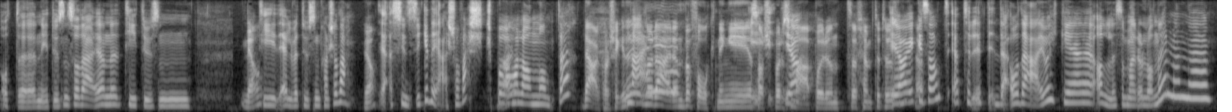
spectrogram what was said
8000-9000, så det er en 10 000 ja. 10 11 000 kanskje, da. Ja. Jeg syns ikke det er så verst på Nei. halvannen måned. Det er kanskje ikke det, Nei. når det er en befolkning i Sarpsborg som ja. er på rundt 50 000? Ja, ikke sant. Tror, og det er jo ikke alle som er og låner, men uh,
